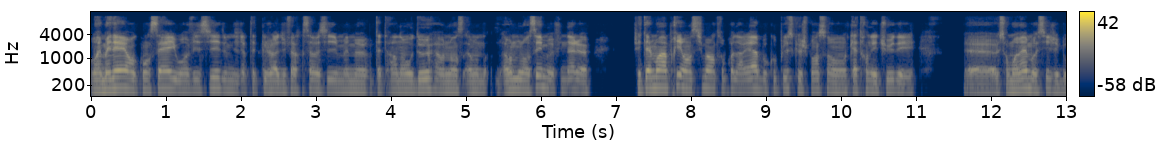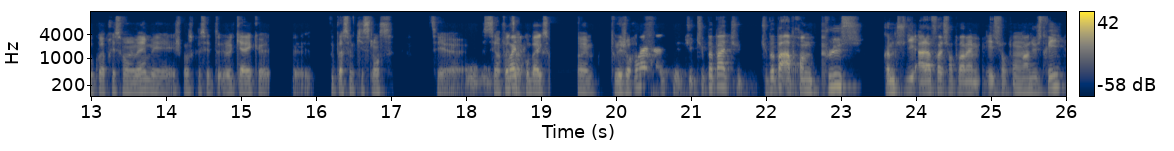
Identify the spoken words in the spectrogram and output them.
en M&A, en conseil ou en VC, de me dire peut-être que j'aurais dû faire ça aussi, même peut-être un an ou deux avant de, lancer- avant de- avant de me lancer. Mais au final, j'ai tellement appris en six mois d'entrepreneuriat, beaucoup plus que je pense en quatre ans d'études. Et euh, sur moi-même aussi, j'ai beaucoup appris sur moi-même. Et je pense que c'est le cas avec euh, euh, toute personne qui se lance. C'est euh, en fait Ouais, un combat avec soi-même, tous les jours. ouais, tu, tu peux pas, tu, tu peux pas apprendre plus, comme tu dis, à la fois sur toi-même et sur ton industrie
